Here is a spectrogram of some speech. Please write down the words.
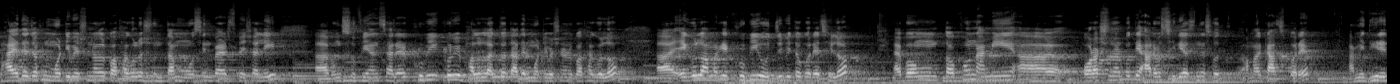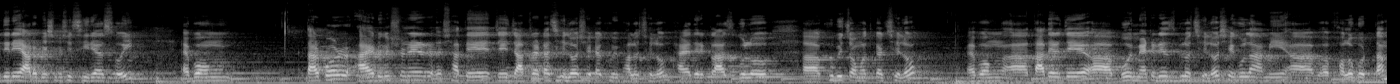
ভাইয়াদের যখন মোটিভেশনাল কথাগুলো শুনতাম মহসিন ভাইয়ের স্পেশালি এবং সুফিয়ান স্যারের খুবই খুবই ভালো লাগতো তাদের মোটিভেশনাল কথাগুলো। এগুলো আমাকে খুবই উজ্জীবিত করেছিল। এবং তখন আমি পড়াশোনার প্রতি আরও সিরিয়াসনেস আমার কাজ করে। আমি ধীরে ধীরে আরও বেশি বেশি সিরিয়াস হই। এবং তারপর আই এডুকেশনের সাথে যে যাত্রাটা ছিল সেটা খুবই ভালো ছিল। ভাইয়াদের ক্লাসগুলো খুবই চমৎকার ছিল এবং তাদের যে বই ম্যাটেরিয়ালসগুলো ছিল সেগুলো আমি ফলো করতাম।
